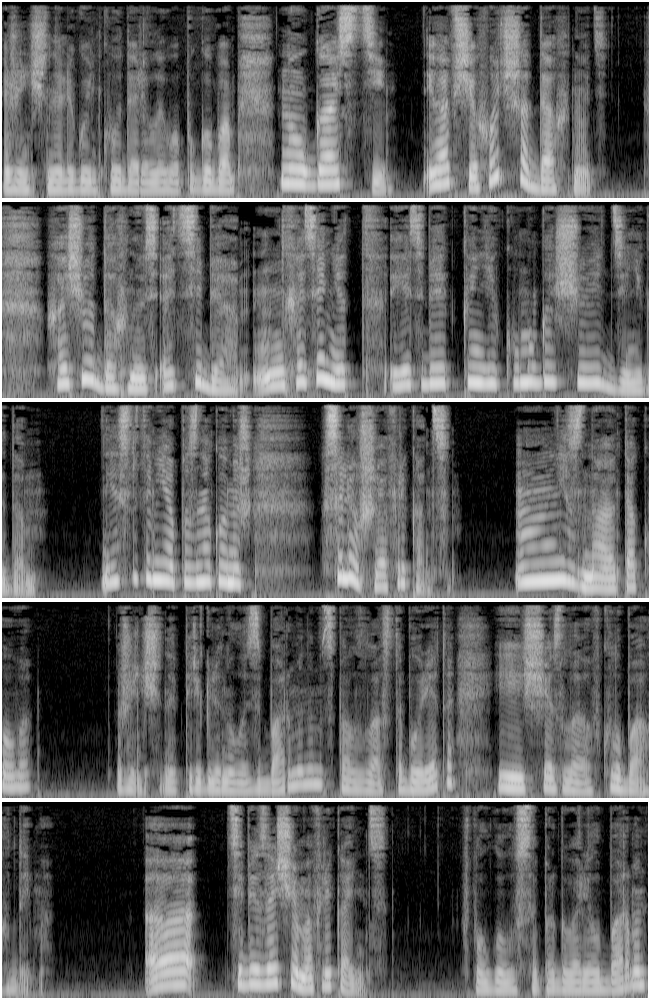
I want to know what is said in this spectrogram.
Женщина легонько ударила его по губам. «Ну, угости. И вообще, хочешь отдохнуть?» «Хочу отдохнуть от тебя. Хотя нет, я тебе коньяком угощу и денег дам. Если ты меня познакомишь с Лешей Африканцем». «Не знаю такого». Женщина переглянулась с барменом, сползла с табурета и исчезла в клубах дыма. «А тебе зачем африканец?» — в полголоса проговорил бармен,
